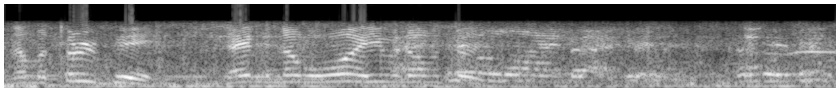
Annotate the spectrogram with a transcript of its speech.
Number three pick. David number one, he was number two. number 51,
